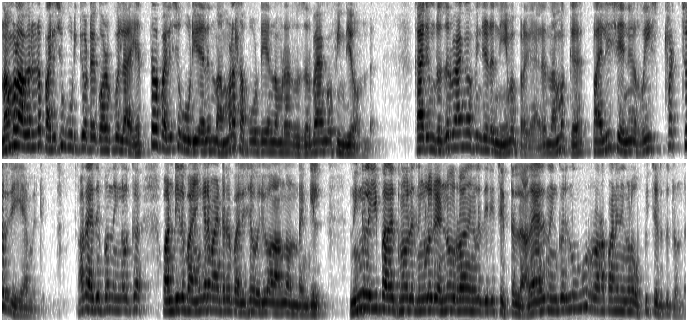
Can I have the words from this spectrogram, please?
നമ്മൾ അവരുടെ പലിശ കൂടിക്കോട്ടെ കുഴപ്പമില്ല. എത്ര പലിശ കൂടിയാലും നമ്മളെ സപ്പോർട്ട് ചെയ്യാൻ നമ്മുടെ റിസർവ് ബാങ്ക് ഓഫ് ഇന്ത്യ ഉണ്ട്. കാര്യം റിസർവ് ബാങ്ക് ഓഫ് ഇന്ത്യയുടെ നിയമപ്രകാരം നമുക്ക് പലിശനെ റീസ്ട്രക്ചർ ചെയ്യാൻ പറ്റും. അതായത് ഇപ്പം നിങ്ങൾക്ക് വണ്ടിയിൽ ഭയങ്കരമായിട്ടൊരു പലിശ വരുവാണെന്നുണ്ടെങ്കിൽ നിങ്ങൾ ഈ പറയുന്ന പോലെ നിങ്ങളൊരു എണ്ണൂറ് രൂപ നിങ്ങൾ തിരിച്ചിട്ടല്ലോ. അതായത് നിങ്ങൾക്ക് ഒരു നൂറ് രൂപയുടെ പണി നിങ്ങൾ ഒപ്പിച്ചെടുത്തിട്ടുണ്ട്.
